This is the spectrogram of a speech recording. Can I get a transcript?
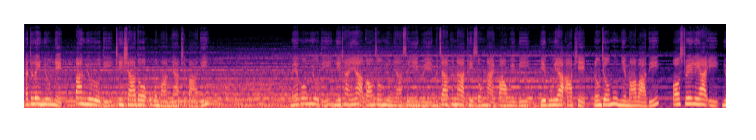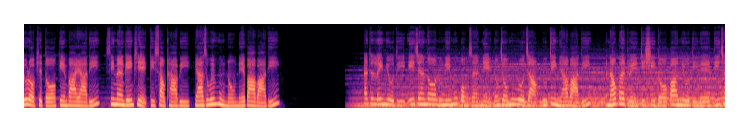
အက်ဒလိတ်မြို့နှင့်ပမြို့တို့သည်ထင်ရှားသောဥပမာများဖြစ်ပါသည် မဲဘုံမြို့သည်နေထိုင်ရအကောင်းဆုံးမြို့များစရင်တွင်မကြာခဏထိတ်ဆုံး၌ပါဝင်ပြီးရေဘူးရအားဖြင့်လုံခြုံမှုမြင့်မားပါသည်ဩစတြေးလျ၏မြို့တော်ဖြစ်သောကင်ဘာယာသည်စီမံကိန်းဖြင့်တည်ဆောက်ထားပြီးရာဇဝတ်မှုနှုန်းနှဲပါပါသည်အက်ဒလိတ်မြို့သည်အေဂျင့်သောလူနေမှုပုံစံနှင့်လုံခြုံမှုတို့ကြောင့်လူသိများပါသည်အနောက်ဘက်တွင်တည်ရှိသောပါမြို့သည်လည်းတိကျ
